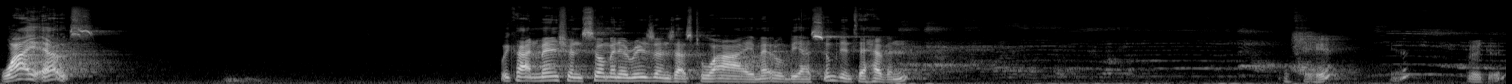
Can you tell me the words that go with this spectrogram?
Why else? We can mention so many reasons as to why Mary will be assumed into heaven. Okay. Yes. Very good.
